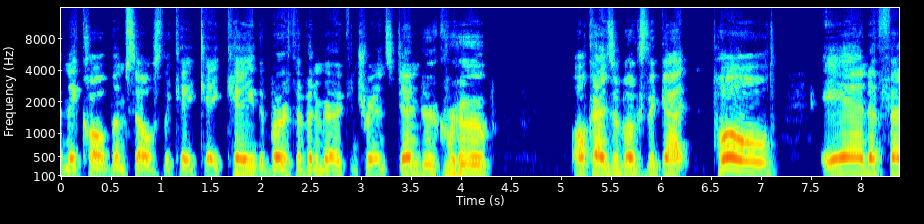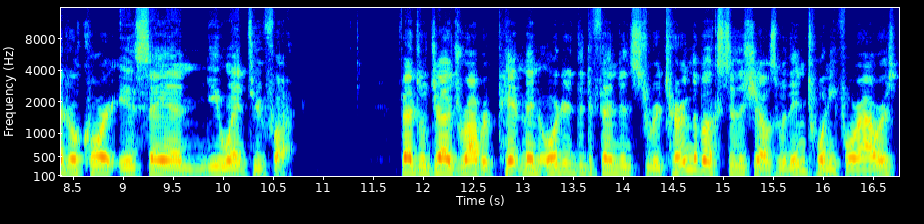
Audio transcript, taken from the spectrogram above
and they called themselves the kkk the birth of an american transgender group all kinds of books that got pulled and a federal court is saying you went too far Federal Judge Robert Pittman ordered the defendants to return the books to the shelves within 24 hours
